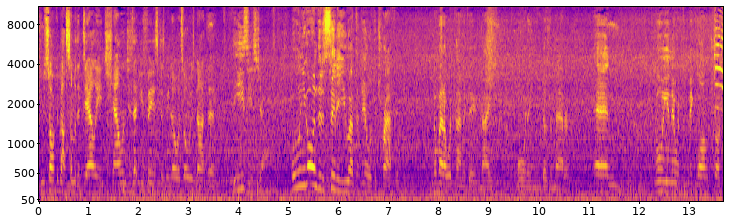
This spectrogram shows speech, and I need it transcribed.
Can you talk about some of the daily challenges that you face? Because we know it's always not the, the easiest job. Well, when you go into the city, you have to deal with the traffic, no matter what time of day, night, morning, it doesn't matter. And going in there with the big long trucks,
